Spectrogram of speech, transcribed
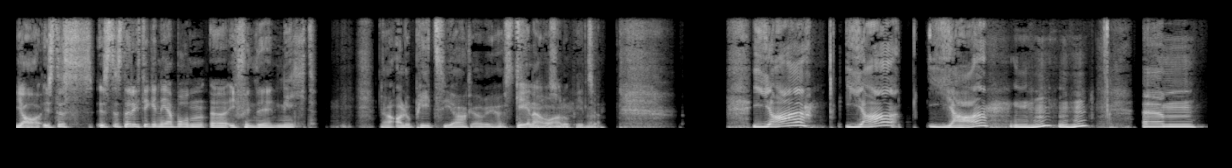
ja, ist das, ist das der richtige Nährboden? Äh, ich finde nicht. Ja, Alopecia, glaube ich, heißt Genau, Also, Alopecia. Ja, ja, ja. Mhm, mhm. Ähm,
